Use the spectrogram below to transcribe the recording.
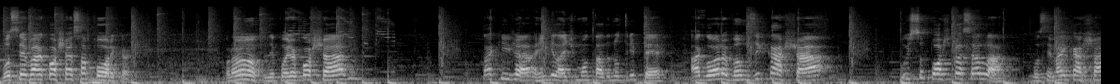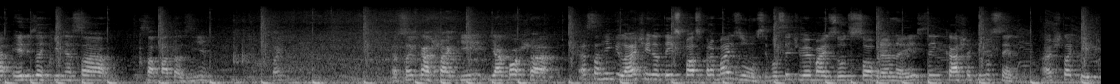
você vai acochar essa porca. Pronto, depois de acochado, tá aqui já a ring light montada no tripé. Agora vamos encaixar os suportes para celular. Você vai encaixar eles aqui nessa sapatazinha. É só encaixar aqui e acochar. Essa ring light ainda tem espaço para mais um. Se você tiver mais outros sobrando aí, você encaixa aqui no centro. Acho que está aqui,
